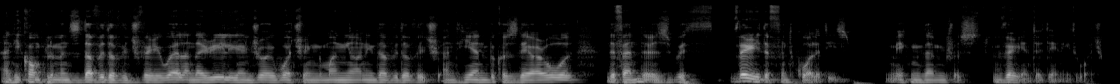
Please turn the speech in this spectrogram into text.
and he complements Davidovic very well. And I really enjoy watching Magnani, Davidovic, and Hien because they are all defenders with very different qualities, making them just very entertaining to watch.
